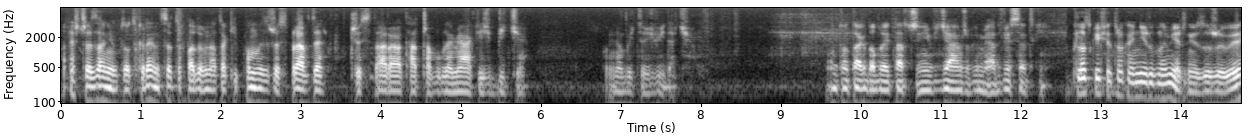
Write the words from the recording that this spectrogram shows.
A jeszcze zanim to odkręcę, to wpadłem na taki pomysł, że sprawdzę, czy stara tarcza w ogóle miała jakieś bicie. Powinno być coś widać. No to tak dobrej tarczy nie widziałem, żeby miała dwie setki. Klocki się trochę nierównomiernie zużyły.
